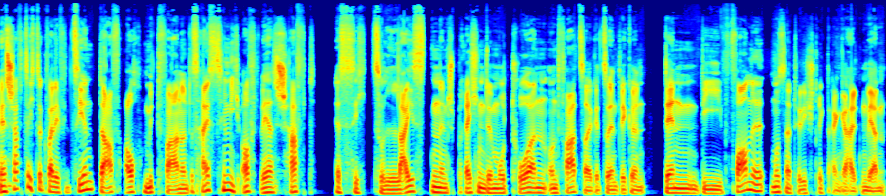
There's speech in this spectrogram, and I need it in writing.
Wer es schafft, sich zu qualifizieren, darf auch mitfahren und das heißt ziemlich oft, wer es schafft, es sich zu leisten, entsprechende Motoren und Fahrzeuge zu entwickeln. Denn die Formel muss natürlich strikt eingehalten werden.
